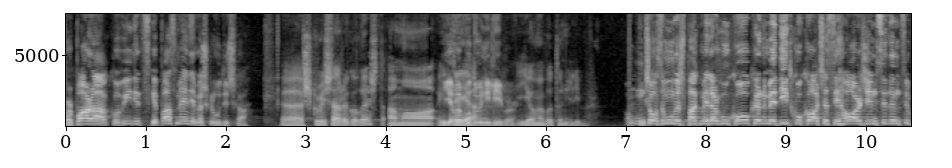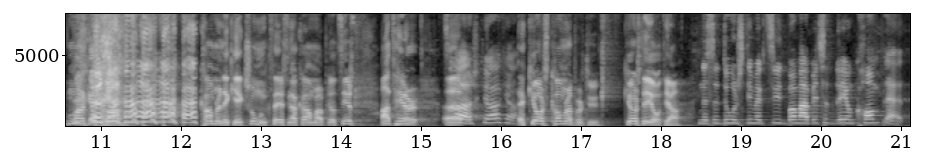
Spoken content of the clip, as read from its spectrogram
Për para Covidit, s'ke pas mendje me shkru diçka? Shkrujsha rregullisht, ama jo ideja... Jo me botu një liber? Jo me botu një liber. Në qoftë se mundesh pak me largu kokën, me ditë ku ka qesi harxhin, si dhe në supermarket, ka kamerën e ke këtu, shumë mund kthehesh nga kamera plotësisht, atëherë... Ça është, kjo, kjo? E kjo është kamera për ty, kjo është e jotja. Nëse du në shtime këcit, bo ma bëjë që të blejun komplet.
